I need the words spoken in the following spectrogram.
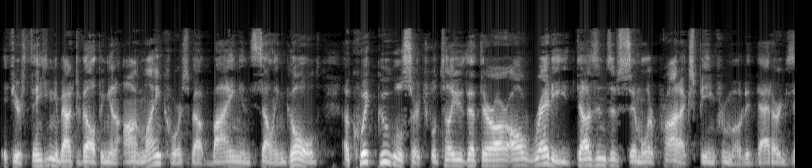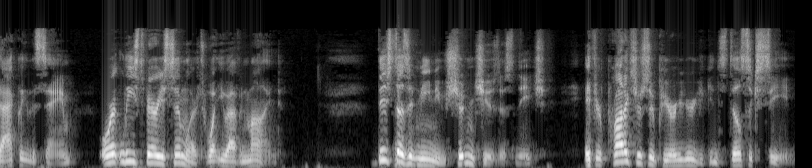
if you're thinking about developing an online course about buying and selling gold, a quick Google search will tell you that there are already dozens of similar products being promoted that are exactly the same, or at least very similar to what you have in mind. This doesn't mean you shouldn't choose this niche. If your products are superior, you can still succeed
